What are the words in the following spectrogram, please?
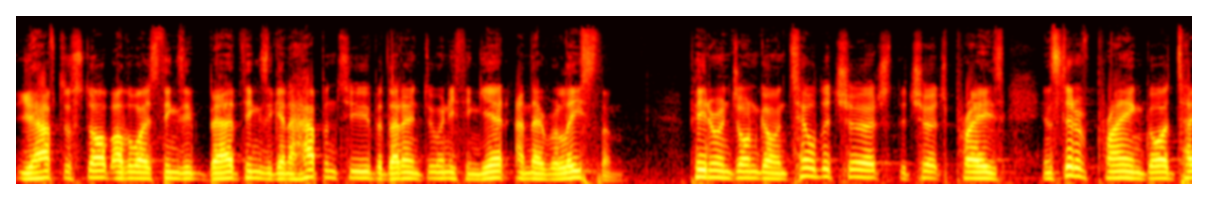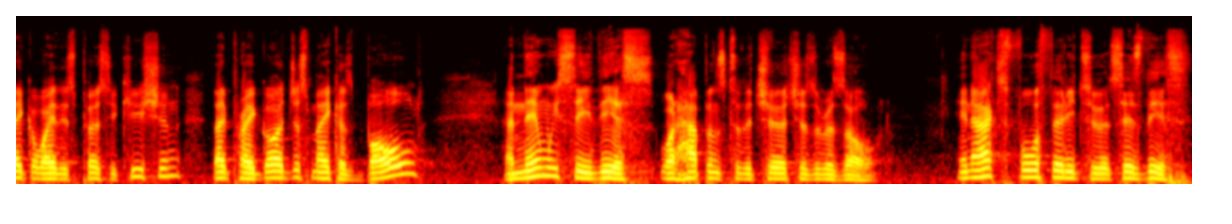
You have to stop, otherwise, things, bad things are going to happen to you, but they don't do anything yet, and they release them. Peter and John go and tell the church. The church prays. Instead of praying, God, take away this persecution, they pray, God, just make us bold. And then we see this, what happens to the church as a result. In Acts 4:32 it says this:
